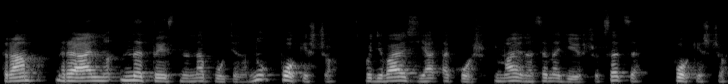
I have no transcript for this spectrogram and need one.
Трамп реально не тисне на Путіна. Ну, поки що. Сподіваюсь, я також і маю на це надію, що все це поки що.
